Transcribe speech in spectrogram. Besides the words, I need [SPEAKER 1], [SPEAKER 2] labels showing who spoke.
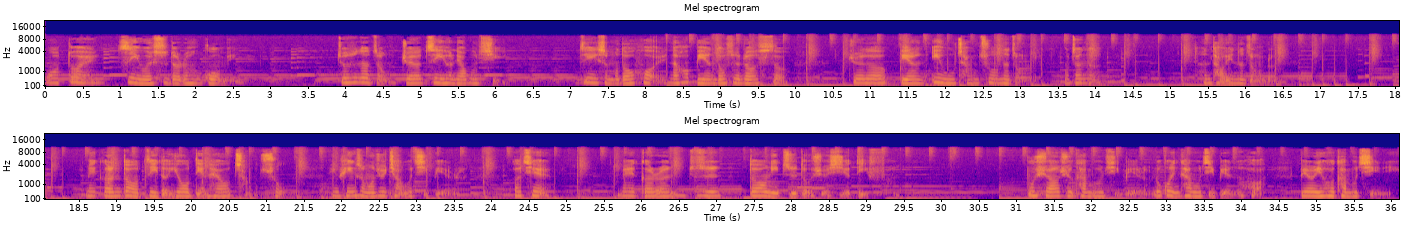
[SPEAKER 1] 我对自以为是的人很过敏，就是那种觉得自己很了不起，自己什么都会，然后别人都是垃圾，觉得别人一无长处那种人，我真的很讨厌那种人。每个人都有自己的优点还有长处，你凭什么去瞧不起别人？而且每个人就是都有你值得学习的地方。不需要去看不起别人。如果你看不起别人的话，别人也会看不起你。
